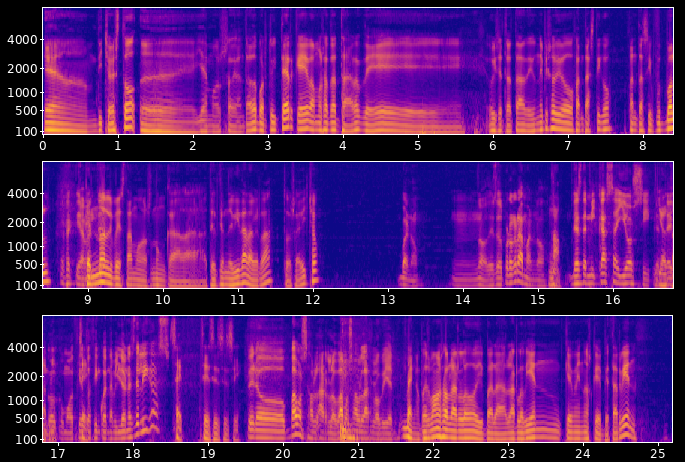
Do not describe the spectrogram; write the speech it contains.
Eh, dicho esto, eh, ya hemos adelantado por Twitter que vamos a tratar de... Hoy se trata de un episodio fantástico, Fantasy Football, que Efectivamente. no le prestamos nunca la atención debida, la verdad, todo se ha dicho. Bueno, no, desde el programa no. No. Desde mi casa yo sí, que Yo tengo también, como sí. 150 millones de ligas. Sí, sí, sí, sí, sí. Pero vamos a hablarlo, vamos a hablarlo bien. Venga, pues vamos a hablarlo y para hablarlo bien, qué menos que empezar bien.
